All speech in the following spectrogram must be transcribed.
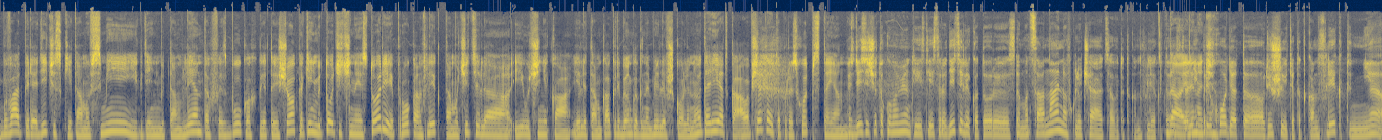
бывают периодически там и в СМИ, и где-нибудь там в лентах, в фейсбуках, где-то еще какие-нибудь точечные истории про конфликт там учителя и ученика, или там как ребенка гнобили в школе. Но это редко, а вообще-то это происходит постоянно. Здесь еще такой момент есть. Есть родители, которые эмоционально включаются в этот конфликт. То да, есть или они нач- приходят э, решить этот конфликт не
